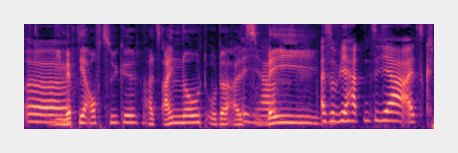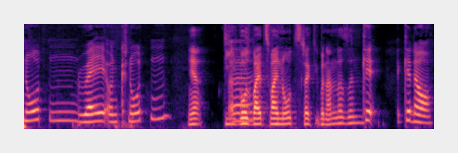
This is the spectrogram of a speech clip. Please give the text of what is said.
Wie Äh, mappt ihr Aufzüge? Als ein Node oder als Ja. Way? also wir hatten sie ja als Knoten, Ray und Knoten. ja, die, äh, wo bei zwei Nodes direkt übereinander sind? Ge genau.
